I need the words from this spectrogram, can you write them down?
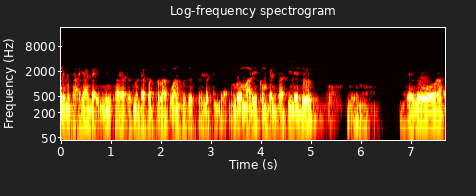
alim saya ndak ingin saya terus mendapat perlakuan khusus berlebihan. Enggak mari kompensasi ini itu. Saya orang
